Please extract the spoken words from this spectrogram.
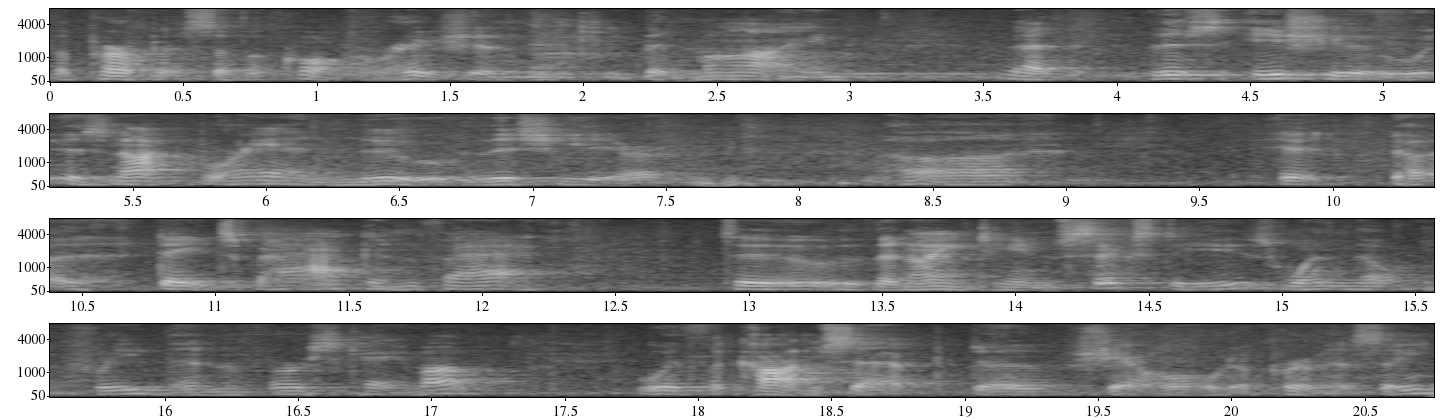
the purpose of a corporation, keep in mind that this issue is not brand new this year. Uh, it uh, dates back, in fact, to the 1960s when Milton Friedman first came up with the concept of shareholder primacy.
